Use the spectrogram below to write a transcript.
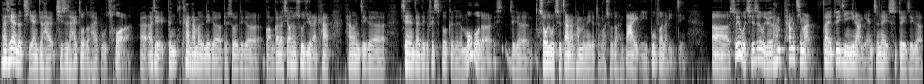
他现在的体验就还其实还做的还不错了，呃，而且跟看他们那个比如说这个广告的销售数据来看，他们这个现在在这个 Facebook 的 mobile 的这个收入其实占了他们那个整个收入很大一一部分了已经。呃，所以我其实我觉得他们他们起码在最近一两年之内是对这个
